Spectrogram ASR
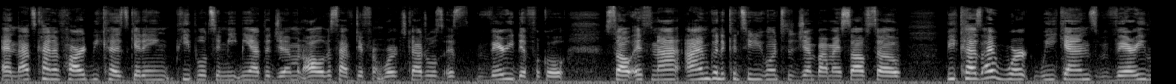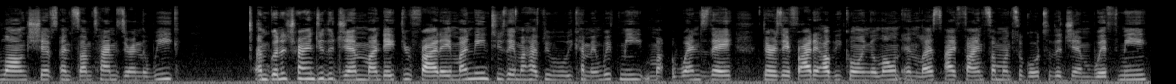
and that's kind of hard because getting people to meet me at the gym and all of us have different work schedules is very difficult. So, if not, I'm going to continue going to the gym by myself. So, because I work weekends, very long shifts, and sometimes during the week, I'm going to try and do the gym Monday through Friday. Monday and Tuesday, my husband will be coming with me. Wednesday, Thursday, Friday, I'll be going alone unless I find someone to go to the gym with me.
